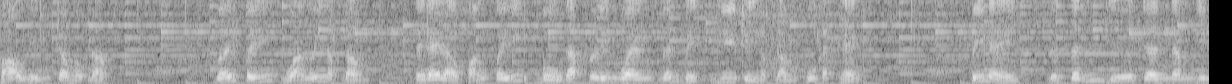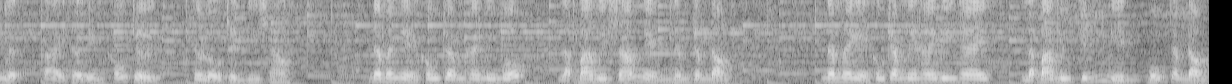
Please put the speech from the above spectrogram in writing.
bảo hiểm trong hợp đồng. Với phí quản lý hợp đồng, thì đây là khoản phí bù đắp liên quan đến việc duy trì hợp đồng của khách hàng. Phí này được tính dựa trên năm dương lịch tại thời điểm khấu trừ, theo lộ trình như sau. Năm 2021 là 36.500 đồng. Năm 2022 là 39.400 đồng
